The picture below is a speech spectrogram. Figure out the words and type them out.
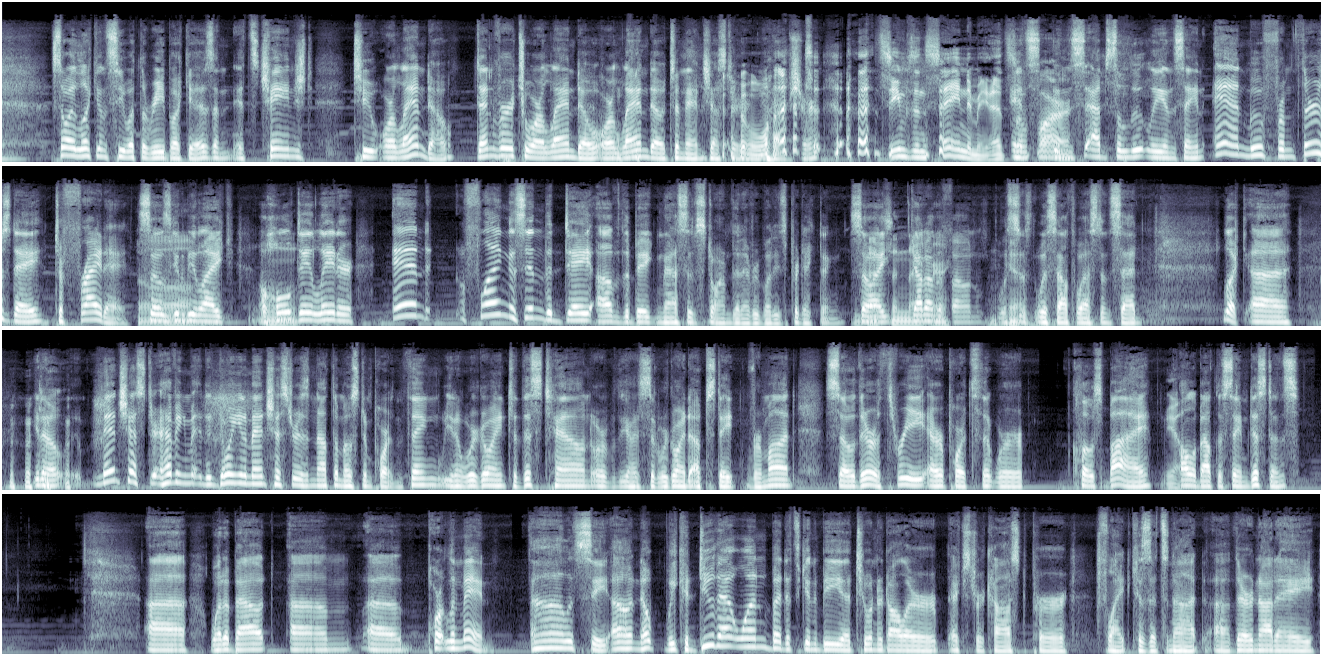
So I look and see what the rebook is, and it's changed to Orlando, Denver to Orlando, Orlando to Manchester, Hampshire. that seems insane to me. That's so it's, far. It's absolutely insane. And moved from Thursday to Friday. So it's going to be oh. like a whole mm. day later. And flying us in the day of the big massive storm that everybody's predicting. So That's I got on the phone with, Yeah. with Southwest and said, look, uh, you know, Manchester, having going into Manchester is not the most important thing. You know, we're going to this town, or you know, I said we're going to upstate Vermont. So there are three airports that were close by, Yeah. all about the same distance. Uh, what about um, uh, Portland, Maine? Uh, let's see. Oh, nope. We could do that one, but it's going to be a two hundred dollar extra cost per flight because it's not. Uh, they're not a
